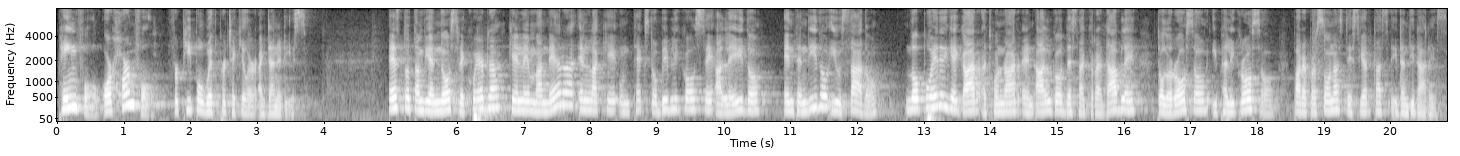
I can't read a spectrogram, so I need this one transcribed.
painful, or harmful for people with particular identities. Esto también nos recuerda que la manera en la que un texto bíblico se ha leído, entendido y usado lo puede llegar a tornar en algo desagradable, doloroso y peligroso para personas de ciertas identidades.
